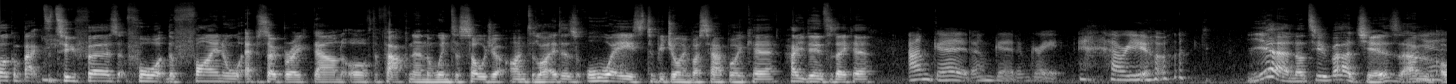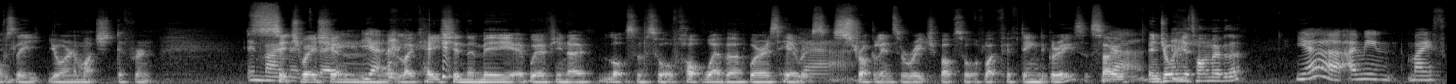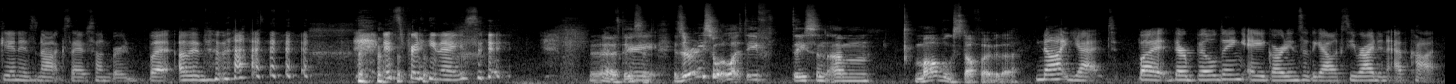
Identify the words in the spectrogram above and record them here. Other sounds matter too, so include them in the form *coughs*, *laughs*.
welcome back to Two Furs for the final episode breakdown of The Falcon and the Winter Soldier. I'm delighted as always to be joined by Sad Boy Care. How are you doing today, Care? I'm good. I'm good. I'm great. *laughs* How are you? Yeah, not too bad. Cheers. Um, Yeah. obviously you're in a much different Environment situation. *laughs* Yeah. location than me, with you know lots of sort of hot weather. Whereas here Yeah. it's struggling to reach above sort of like 15 degrees. So enjoying your time over there. Yeah. I mean, my skin is not because I have sunburn, but other *laughs* than that, it's pretty *laughs* nice. Yeah, That's decent. great. Is there any sort of like def- decent um Marvel stuff over there? not yet, but they're building a Guardians of the Galaxy ride in Epcot.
